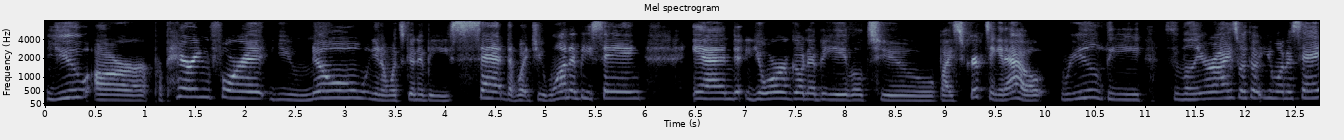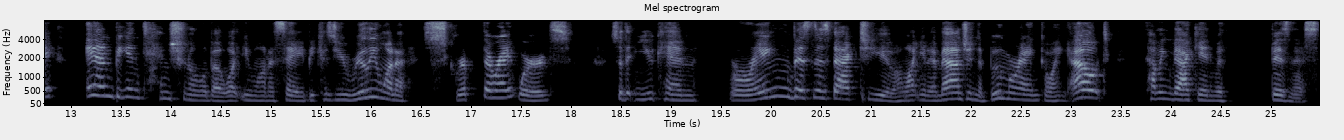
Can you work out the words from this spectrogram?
you are preparing for it. You know, you know what's going to be said, that what you want to be saying, and you're going to be able to by scripting it out really familiarize with what you want to say and be intentional about what you want to say because you really want to script the right words so that you can bring business back to you. I want you to imagine the boomerang going out, coming back in with business.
